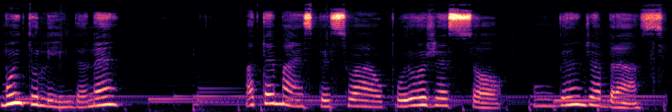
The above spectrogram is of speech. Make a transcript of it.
Muito linda, né? Até mais, pessoal. Por hoje é só. Um grande abraço.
